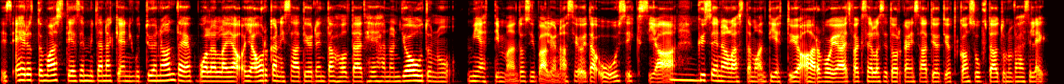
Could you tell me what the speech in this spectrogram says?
Siis ehdottomasti ja se, mitä näkee niin kuin työnantajapuolella ja, ja organisaatioiden taholta, että hehän on joutunut miettimään tosi paljon asioita uusiksi ja mm. kyseenalaistamaan tiettyjä arvoja. Että vaikka sellaiset organisaatiot, jotka on suhtautunut vähän sille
